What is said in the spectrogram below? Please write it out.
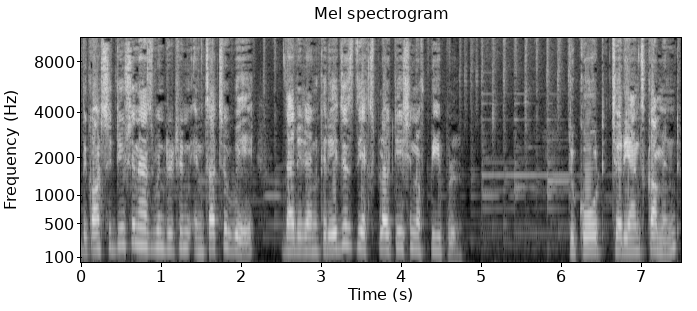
The Constitution has been written in such a way that it encourages the exploitation of people. To quote Cheriyan's comment,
